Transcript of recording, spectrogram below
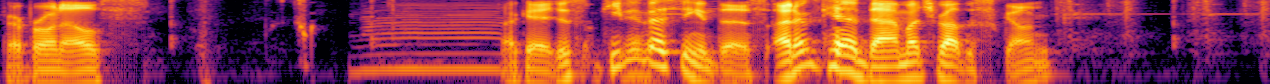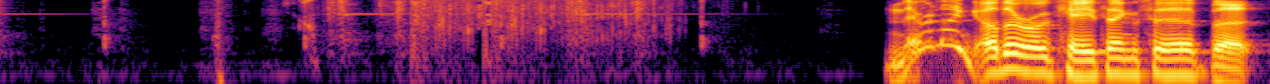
for everyone else. Okay, just keep investing in this. I don't care that much about the skunk. And there are like other okay things here, but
